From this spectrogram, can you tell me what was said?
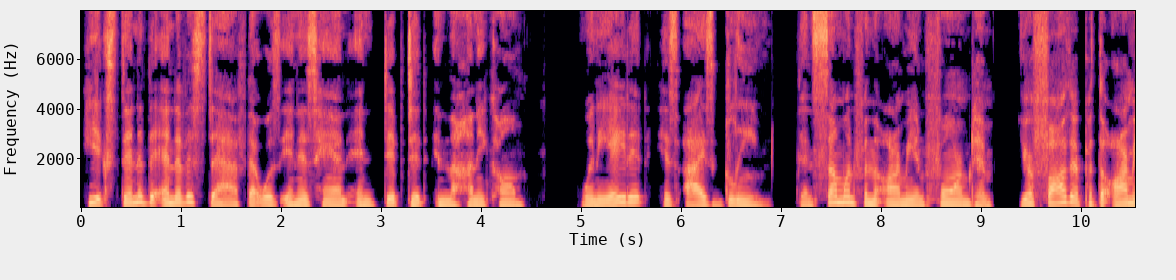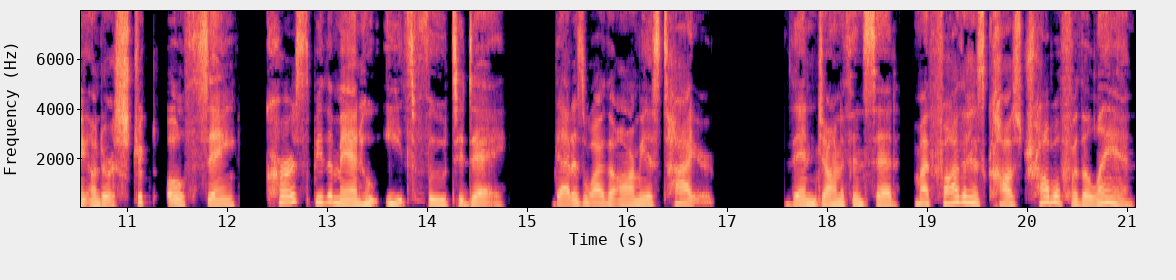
He extended the end of his staff that was in his hand and dipped it in the honeycomb. When he ate it, his eyes gleamed. Then someone from the army informed him, Your father put the army under a strict oath, saying, Cursed be the man who eats food today. That is why the army is tired. Then Jonathan said, My father has caused trouble for the land.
